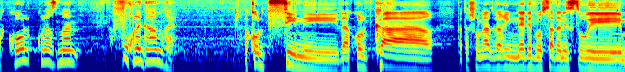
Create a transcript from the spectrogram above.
הכל כל הזמן הפוך לגמרי. הכל ציני והכל קר, ואתה שומע דברים נגד מוסד הנישואים,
